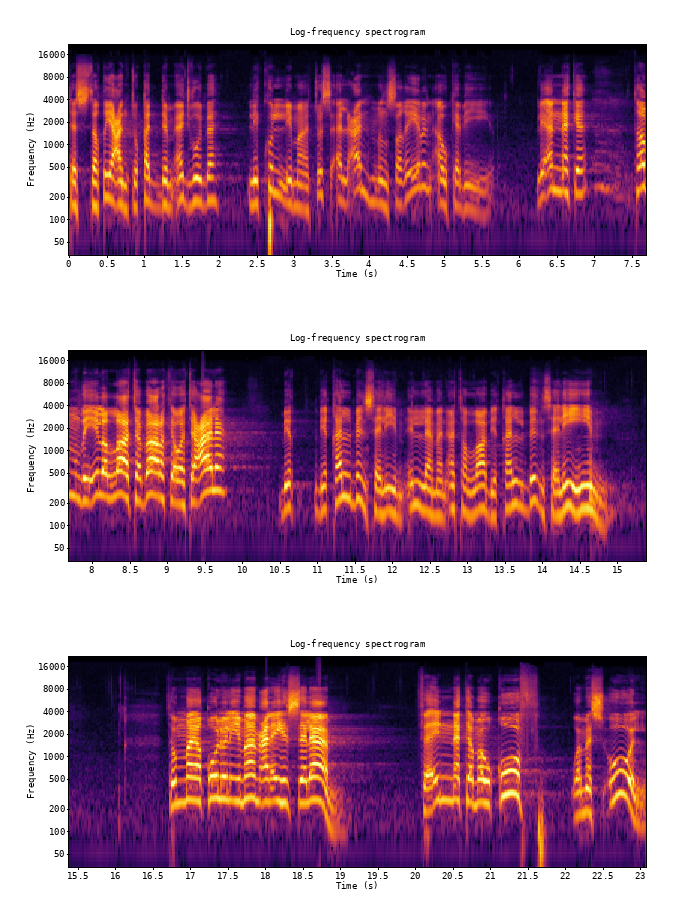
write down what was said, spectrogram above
تستطيع أن تقدم أجوبة لكل ما تسأل عنه من صغير أو كبير. لأنك تمضي إلى الله تبارك وتعالى بقلب سليم إلا من أتى الله بقلب سليم. ثم يقول الإمام عليه السلام فإنك موقوف ومسؤول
